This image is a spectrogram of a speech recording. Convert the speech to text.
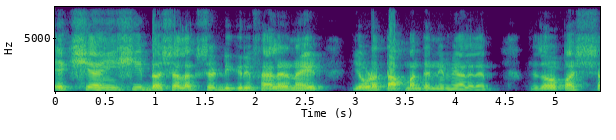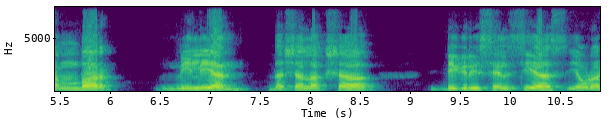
एकशे ऐंशी दशलक्ष डिग्री फॅलेनाईट एवढं तापमान त्यांनी मिळालेलं आहे. म्हणजे जवळपास शंभर मिलियन दशलक्ष डिग्री सेल्सिअस एवढं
